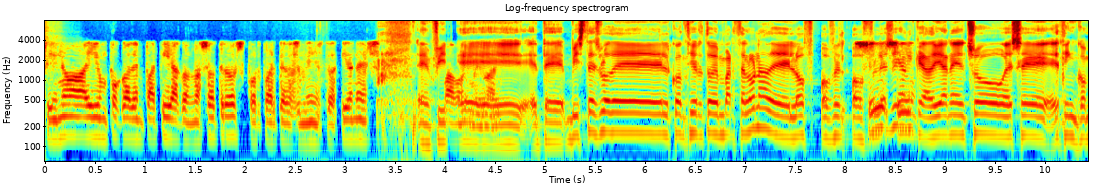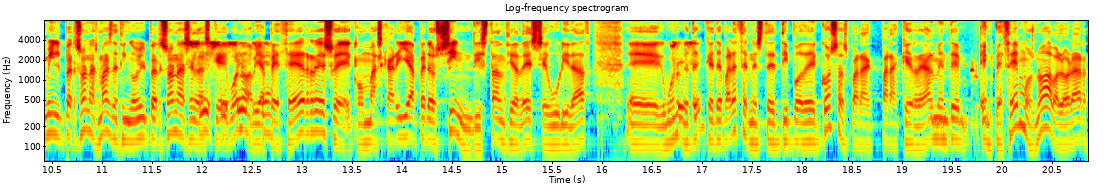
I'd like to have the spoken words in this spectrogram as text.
Si no, hay un poco de empatía con nosotros por parte de las administraciones. En fin, eh, ¿te viste lo del concierto en Barcelona de Love of, Lesbian? Que habían hecho ese 5.000 personas, más de 5.000 personas, en las que bueno había PCRs eh, con mascarilla, pero sin distancia de seguridad. Eh, bueno, ¿qué te, ¿qué, te, parecen este tipo de cosas para, para que realmente empecemos ¿no? a valorar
